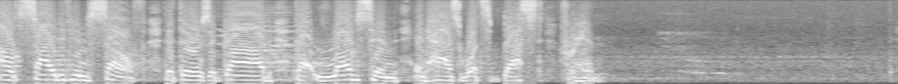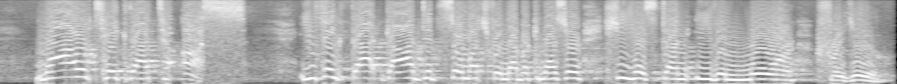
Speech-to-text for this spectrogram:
outside of himself that there is a God that loves him and has what's best for him. Now take that to us. You think that God did so much for Nebuchadnezzar? He has done even more for you.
